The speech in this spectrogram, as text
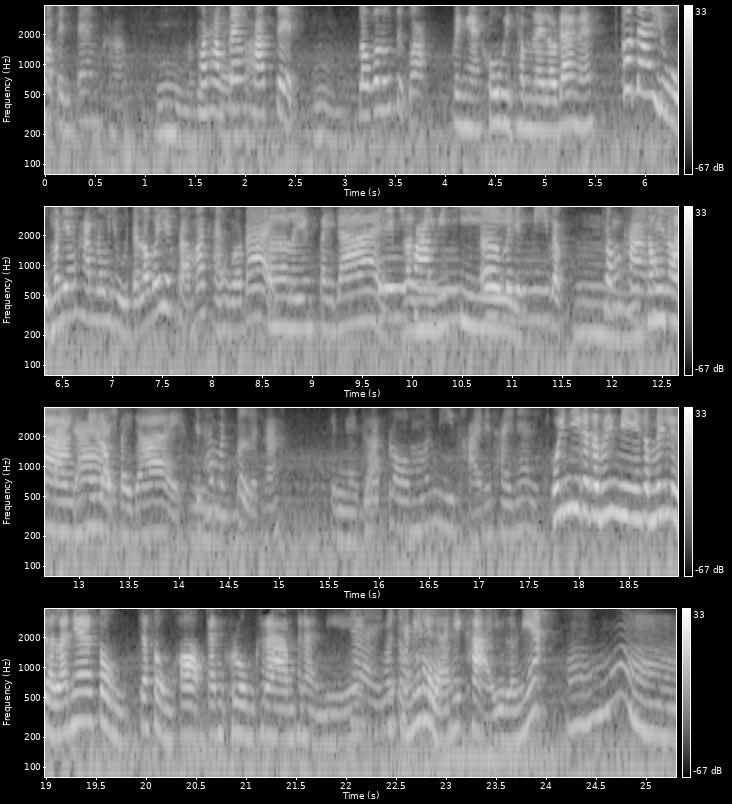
มาเป็นแป้งพับ อืมมาเป็นพอทำแป้งพับเสร็จ อืม เราก็รู้สึกว่า เป็นไงโควิดทำอะไรเราได้ไหมก็ได้อยู่มันยังทำเราอยู่ แต่เราก็ยังสามารถขายของเราได้ เออเรายังไปได้มันยังมีเราความมีวิธีเออมันยังมีแบบ มช่องทางช่องให้เราทางไปได้ ให้เราไปได้เดี๋ยวถ้ามันเปิดนะเป็นไงจ๊ะรับรองไม่มีขายในไทยแน่เลย อุ้ยนี่ก็จะไม่มีจะไม่เหลือแล้วเนี่ยส่งจะส่งออกกันโครมครามขนาดนี้ใช่ว่านี่จะแพ็คไม่ของ เหลือให้ขายอยู่แล้วเนี่ยอืม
